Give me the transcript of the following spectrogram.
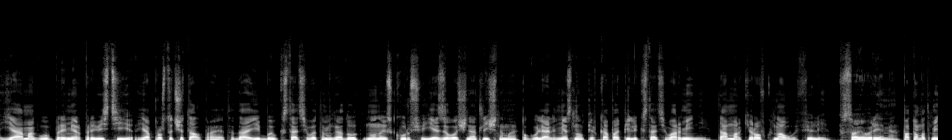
я могу пример привести. Я просто читал про это, да, и был, кстати, в этом году, ну, на экскурсию ездил, очень отлично мы погуляли, местного пивка попили, кстати, в Армении. Там маркировку на обувь ввели в свое время. Потом отменили.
